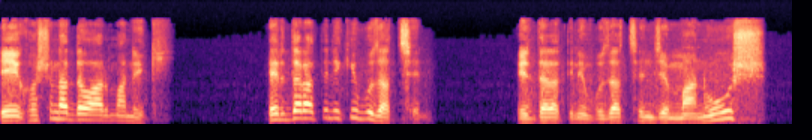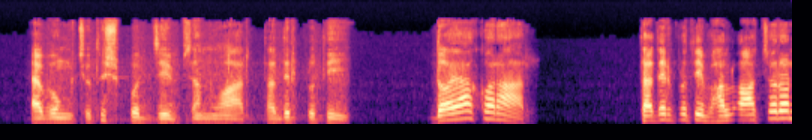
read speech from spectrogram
এই ঘোষণা দেওয়ার মানে কি? এর দ্বারা তিনি কি বুঝাচ্ছেন? এর দ্বারা তিনি বুঝাচ্ছেন যে মানুষ এবং চতুষ্পদ জীব, জানোয়ার, তাদের প্রতি দয়া করার, তাদের প্রতি ভালো আচরণ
